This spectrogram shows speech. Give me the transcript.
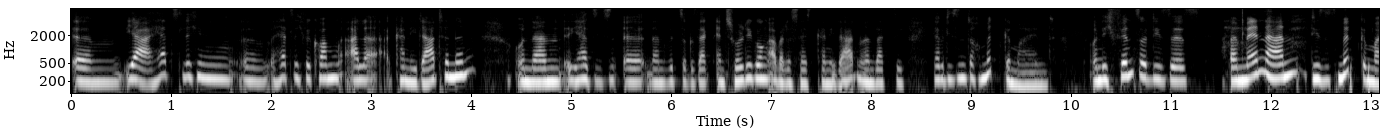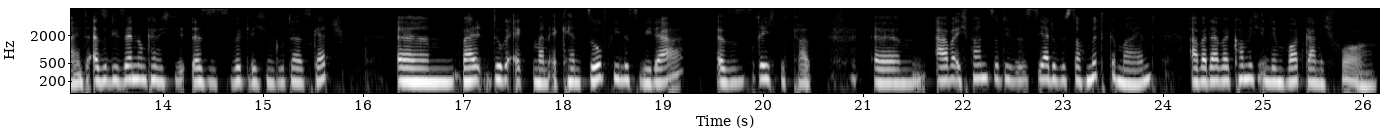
ähm, ja, herzlichen, äh, herzlich willkommen alle Kandidatinnen. Und dann, ja, sie, äh, dann wird so gesagt, Entschuldigung, aber das heißt Kandidaten. Und dann sagt sie, ja, aber die sind doch mitgemeint. Und ich finde so dieses, bei Männern, dieses mitgemeint, also die Sendung kann ich, das ist wirklich ein guter Sketch, ähm, weil du, man erkennt so vieles wieder. Es ist richtig krass. Ähm, aber ich fand so dieses, ja, du bist doch mitgemeint, aber dabei komme ich in dem Wort gar nicht vor.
